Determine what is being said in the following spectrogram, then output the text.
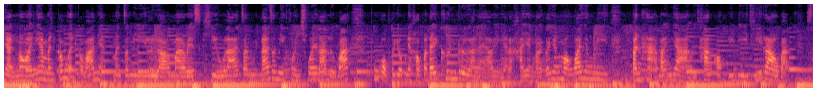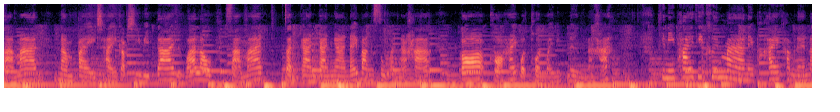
อย่างน้อยเนี่ยมันก็เหมือนกับว่าเนี่ยมันจะมีเรือมา rescue แล้วจะน่าจะมีคนช่วยแล้วหรือว่าผู้อพยพเนี่ยเขาก็ได้ขึ้นเรือแล้วอย่างเงี้ยนะคะ อย่างน้อยก็ยังมองว่ายังมีปัญหาบางอย่างหรือทางออกดีๆ ที่เราแบบสามารถ นำไปใช้กับชีวิตได้ หรือว่าเราสามารถจัดการการงานได้บางส่วนนะคะ ก็ขอให้อดทนไว้นิดนึงนะคะ ทีนี้ไพ่ที่ขึ้นมาในไพ่คำแนะน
